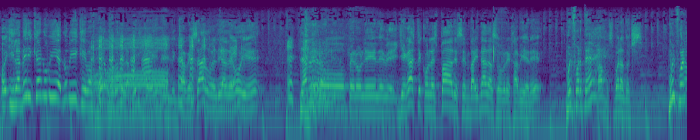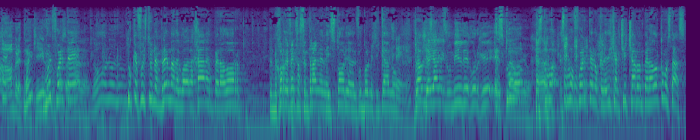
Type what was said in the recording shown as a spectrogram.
Oh, y la América, no vi, no vi que vamos, a hablar de la América eh, en el encabezado el día de hoy, ¿eh? pero pero le, llegaste con la espada desenvainada sobre Javier, ¿eh? Muy fuerte. Vamos, buenas noches. Muy fuerte. No, hombre, tranquilo. Muy, muy fuerte. No, no, no. Tú que fuiste un emblema del Guadalajara, emperador el mejor defensa central en la historia del fútbol mexicano. Sí. Claudio si hay alguien humilde, Jorge, es estuvo, Claudio. Estuvo, estuvo, fuerte lo que le dije al Chicharo, emperador. ¿Cómo estás?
